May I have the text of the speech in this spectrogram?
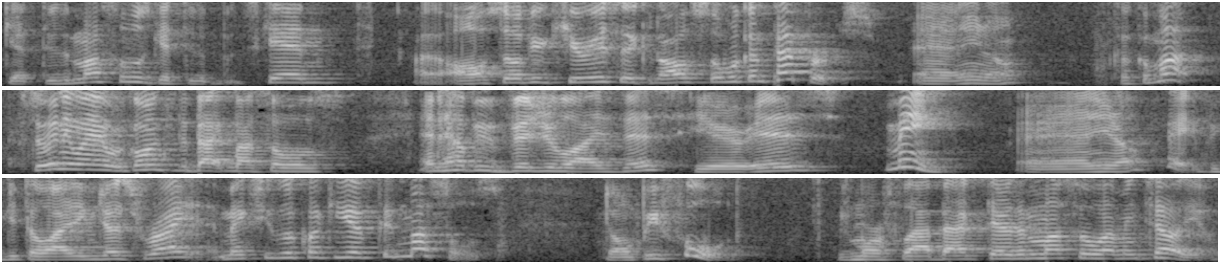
get through the muscles, get through the skin. Uh, also, if you're curious, it can also work on peppers and, you know, cook them up. So anyway, we're going through the back muscles and to help you visualize this, here is me. And you know, hey, if you get the lighting just right, it makes you look like you have good muscles. Don't be fooled. There's more flat back there than muscle, let me tell you.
